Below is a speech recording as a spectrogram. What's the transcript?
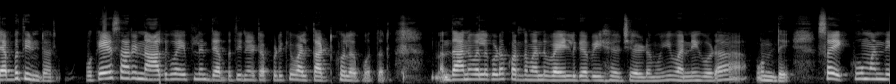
దెబ్బతింటారు. ఒకేసారి నాలుగు వైపులని దెబ్బతినేటప్పటికి వాళ్ళు తట్టుకోలేకపోతారు. దానివల్ల కూడా కొంతమంది వైల్డ్గా బిహేవ్ చేయడము ఇవన్నీ కూడా ఉంటాయి సో ఎక్కువ మంది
